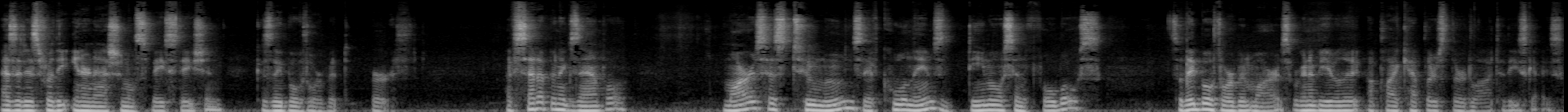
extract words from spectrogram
as it is for the International Space Station because they both orbit Earth. I've set up an example. Mars has two moons. They have cool names, Deimos and Phobos. So they both orbit Mars. We're going to be able to apply Kepler's third law to these guys.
